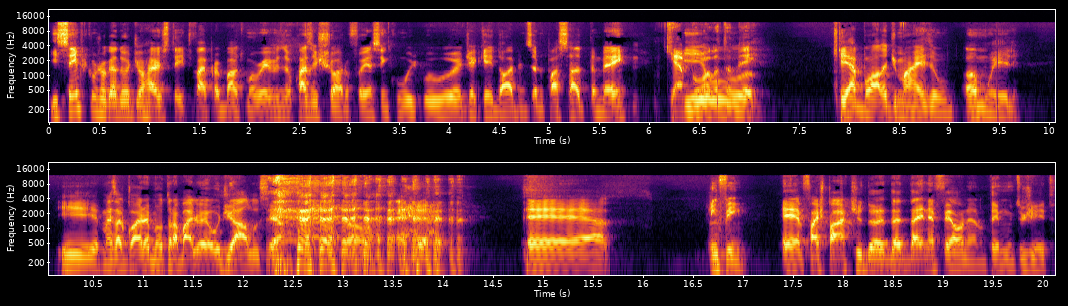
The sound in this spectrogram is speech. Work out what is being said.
E sempre que um jogador de Ohio State vai para Baltimore Ravens, eu quase choro. Foi assim com o, o J.K. Dobbins ano passado também. Que é a bola o, também. Que é bola demais, eu amo ele. E, mas agora meu trabalho é odiá-lo, certo? Então, é, é, enfim, é, faz parte da, da, da, NFL, né? Não tem muito jeito.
